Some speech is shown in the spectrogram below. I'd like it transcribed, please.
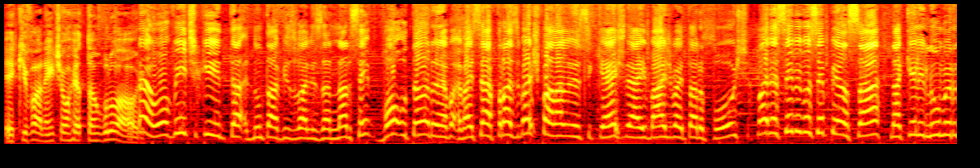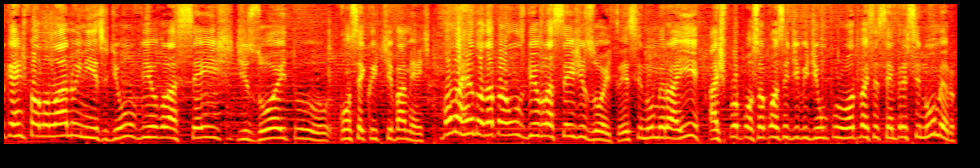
equivalente a um retângulo áureo. É, o ouvinte que tá- não tá visualizando nada, sempre voltando, né? Vai ser a frase mais falada nesse cast, né? A imagem vai estar no post. Mas é sempre você pensar naquele número que a gente falou lá no início, de 1,618 consecutivamente. Vamos arredondar pra 1,618. Esse número aí, as proporções quando você dividir um por outro vai ser sempre esse número.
